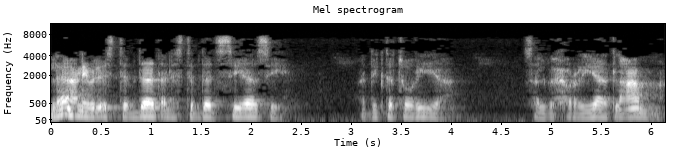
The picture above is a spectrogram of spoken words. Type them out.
لا أعني بالاستبداد الاستبداد السياسي الدكتاتورية سلب الحريات العامة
